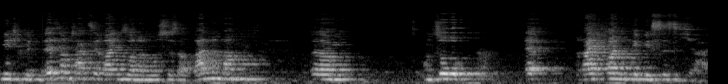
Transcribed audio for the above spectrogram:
nicht mit dem Elterntaxi rein, sondern muss es am Rande machen. Ähm, und so erreicht man eine gewisse Sicherheit.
